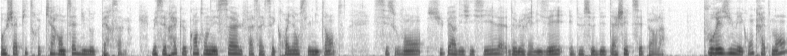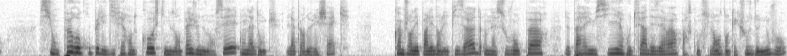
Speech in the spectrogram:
au chapitre 47 d'une autre personne. Mais c'est vrai que quand on est seul face à ses croyances limitantes, c'est souvent super difficile de le réaliser et de se détacher de ces peurs-là. Pour résumer concrètement, si on peut regrouper les différentes causes qui nous empêchent de nous lancer, on a donc la peur de l'échec. Comme j'en ai parlé dans l'épisode, on a souvent peur de ne pas réussir ou de faire des erreurs parce qu'on se lance dans quelque chose de nouveau.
